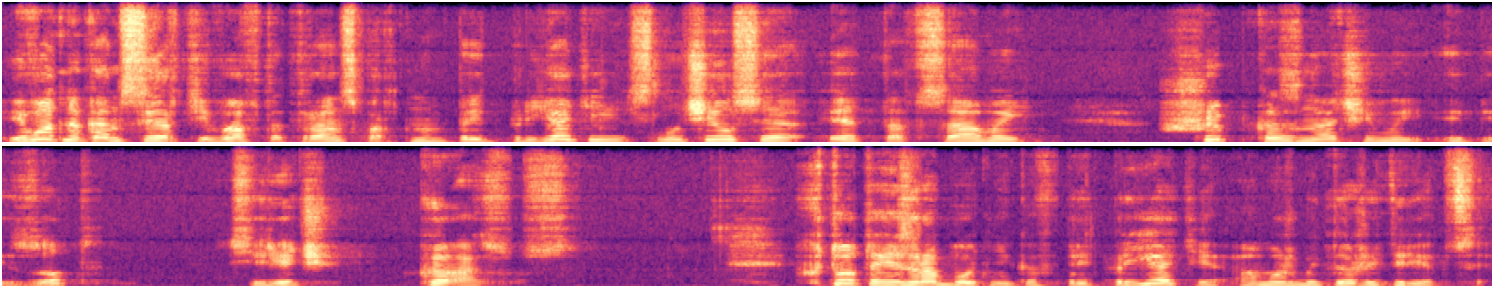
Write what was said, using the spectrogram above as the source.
И вот на концерте в автотранспортном предприятии случился этот самый шибко значимый эпизод, сиречь казус. Кто-то из работников предприятия, а может быть даже дирекция,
